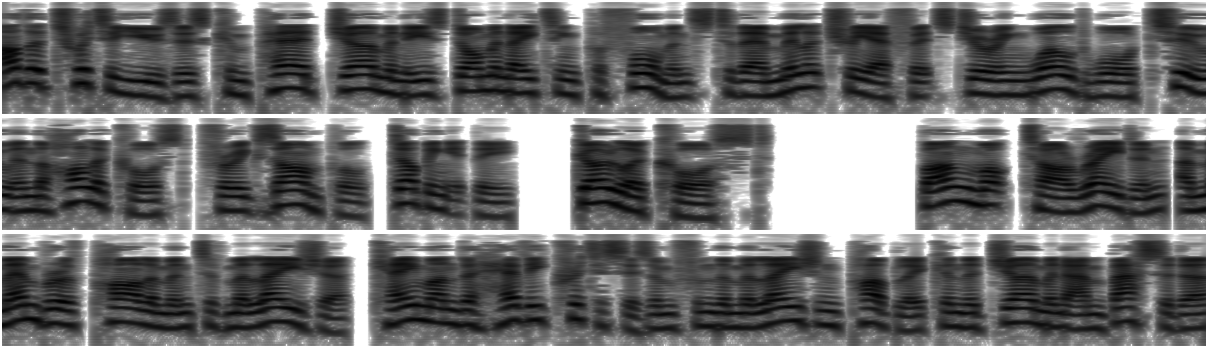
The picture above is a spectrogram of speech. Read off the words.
Other Twitter users compared Germany's dominating performance to their military efforts during World War II and the Holocaust, for example, dubbing it the Golacaust. Bung Mokhtar Radin, a Member of Parliament of Malaysia, came under heavy criticism from the Malaysian public and the German ambassador,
